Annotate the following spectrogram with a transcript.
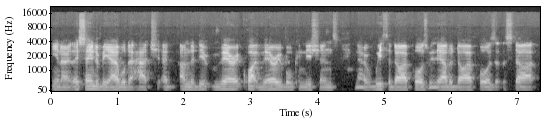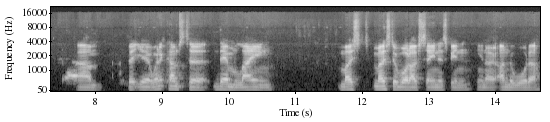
you know they seem to be able to hatch at, under di- very quite variable conditions you know with a diapause without a diapause at the start um, but yeah when it comes to them laying most most of what i've seen has been you know underwater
